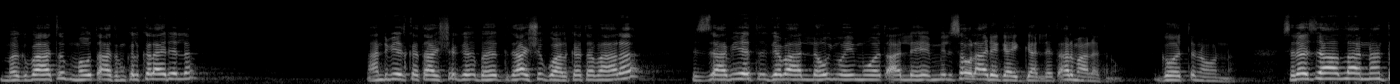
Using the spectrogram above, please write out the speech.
መግባትም መውጣትም ክልክል አይደለም አንድ ቤት ከታሸገ በህግ ታሽጓል ከተባለ እዛ ቤት እገባለሁኝ ወይም እወጣለህ የሚል ሰው ለአደጋ ይጋለጣል ማለት ነው። ህገወጥ ነውና። ስለዚህ አላህ እናንተ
